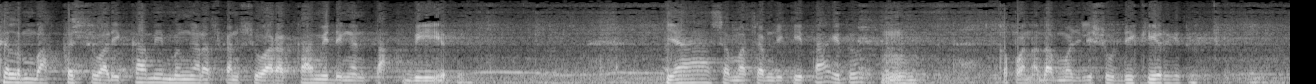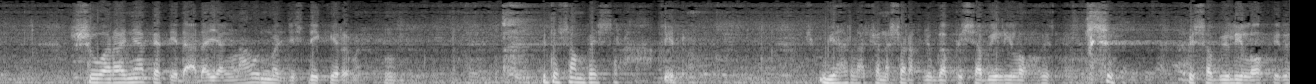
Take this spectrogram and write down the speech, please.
ke lembah kecuali kami mengeraskan suara kami dengan takbir. Ya semacam di kita itu. Hmm, kapan ada majlis dikir gitu. Suaranya tidak ada yang lain majlis dikir hmm. itu sampai serak itu biarlah karena serak juga bisa bilillah gitu. bisa bilillah gitu.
